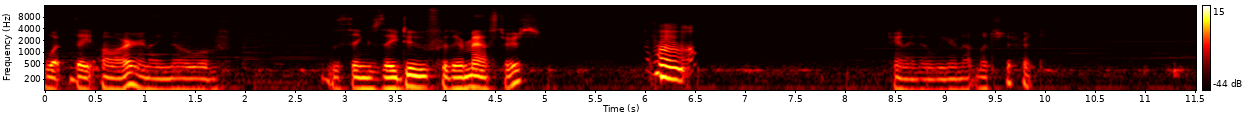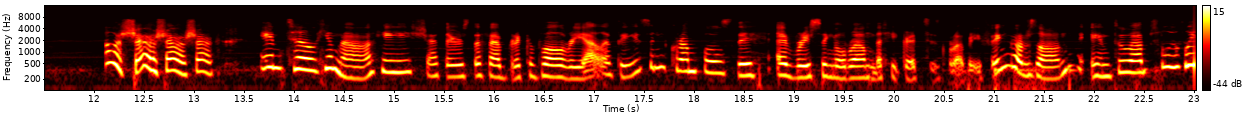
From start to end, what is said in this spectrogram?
what they are, and I know of the things they do for their masters, hmm and I know we are not much different. Oh, sure, sure, sure. Until, you know, he shatters the fabric of all realities and crumples the every single realm that he grits his grubby fingers on into absolutely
